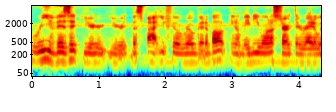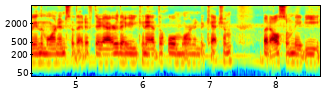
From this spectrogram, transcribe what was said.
revisit your your the spot you feel real good about. You know, maybe you want to start there right away in the morning so that if they are there, you can have the whole morning to catch them. But also maybe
